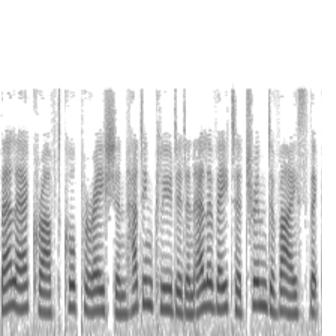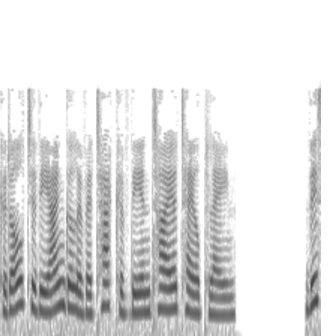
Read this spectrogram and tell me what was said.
Bell Aircraft Corporation had included an elevator trim device that could alter the angle of attack of the entire tailplane. This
